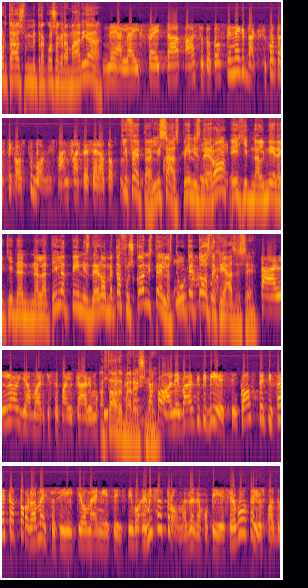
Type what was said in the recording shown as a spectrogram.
χορτάσουμε με 300 γραμμάρια; Ναι, αλλά η φέτα, άσε το τόστο είναι εντάξει, χορταστικός, τσουμπώνει. Αν φας τέσσερα το. Και η φέτα, λυσάς, πίνεις νερό, έχει την αλμύρα εκεί την αλατίλα, πίνεις νερό, μετά φουσκώνεις τέλος. Ούτε τόσο δεν χρειάζεσαι. Τα λόγια μου έρχεσαι παλικάρι μου. Αυτά δεν μ' αρέσουν. Κακό, ανεβάζει την πίεση. Κόφτε τη φέτα τώρα, αμέσως ηλικιωμένοι εσείς. Λοιπόν, εμείς σας τρώμε, δεν έχω πίεση εγώ, τέλος πάντων.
